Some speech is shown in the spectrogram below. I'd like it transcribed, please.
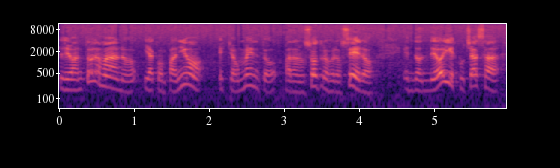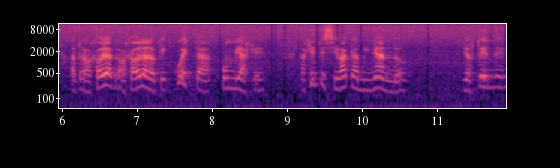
levantó la mano y acompañó este aumento para nosotros grosero, en donde hoy escuchás a, a trabajador y a trabajadora lo que cuesta un viaje, la gente se va caminando de Ostende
